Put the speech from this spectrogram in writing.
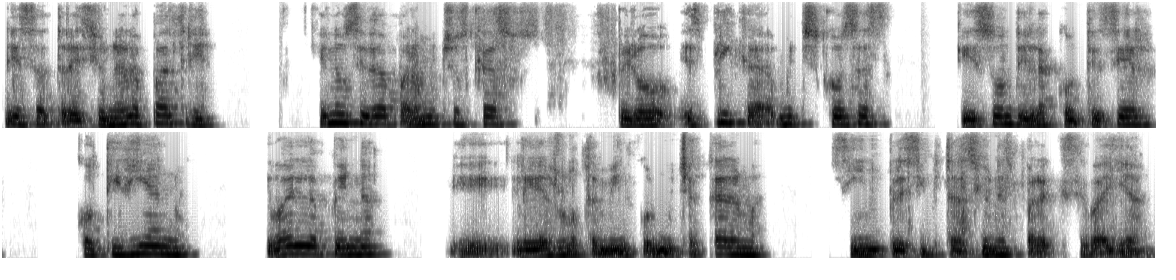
de esa traición a la patria, que no se da para muchos casos, pero explica muchas cosas que son del acontecer cotidiano, y vale la pena eh, leerlo también con mucha calma sin precipitaciones para que se vaya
